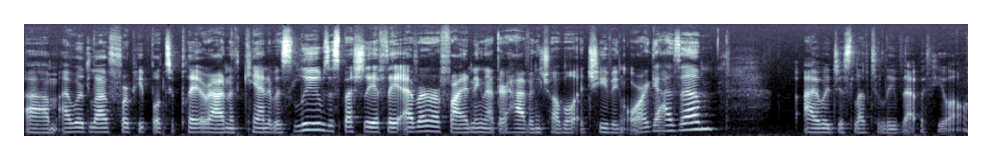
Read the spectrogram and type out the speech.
um, I would love for people to play around with cannabis lubes, especially if they ever are finding that they're having trouble achieving orgasm. I would just love to leave that with you all.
